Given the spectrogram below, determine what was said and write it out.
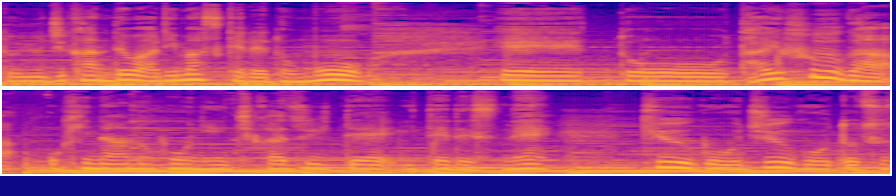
という時間ではありますけれどもえーと台風が沖縄の方に近づいていてですね9号10号と続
